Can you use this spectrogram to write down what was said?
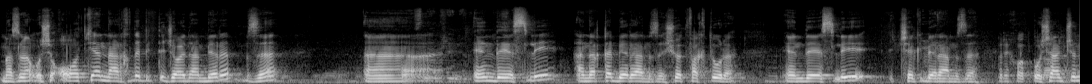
masalan o'sha olayotgan narxida bitta joydan berib biza ndsli anaqa beramiz счет faktura ndsli chek beramiz o'shaning uchun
